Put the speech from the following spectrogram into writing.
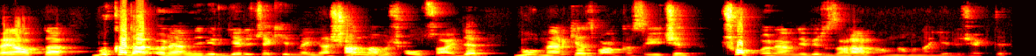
veyahut da bu kadar önemli bir geri çekilme yaşanmamış olsaydı bu Merkez Bankası için çok önemli bir zarar anlamına gelecekti.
